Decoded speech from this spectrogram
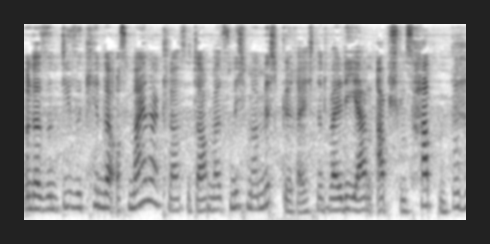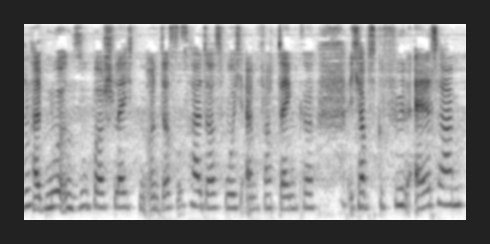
Und da sind diese Kinder aus meiner Klasse damals nicht mal mitgerechnet, weil die ja einen Abschluss hatten. Mhm. Halt nur einen super schlechten. Und das ist halt das, wo ich einfach denke, ich habe das Gefühl, Eltern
